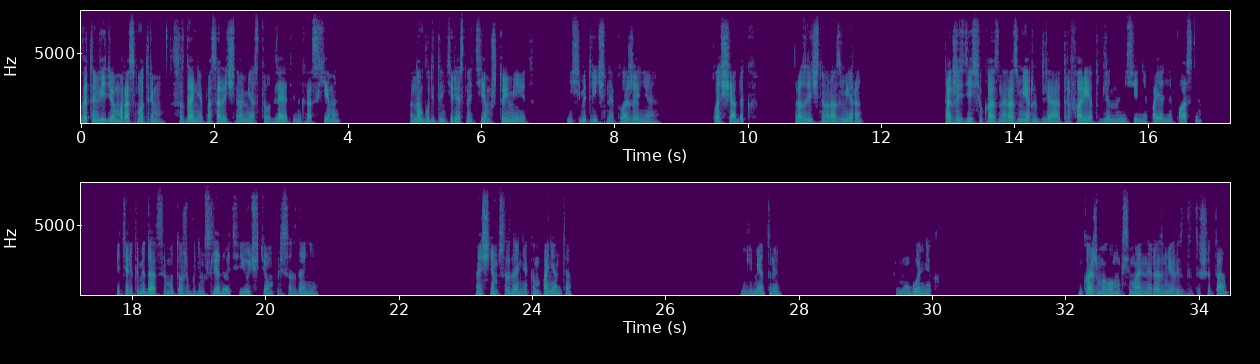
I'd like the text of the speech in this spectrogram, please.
В этом видео мы рассмотрим создание посадочного места для этой микросхемы. Оно будет интересно тем, что имеет несимметричное положение площадок различного размера. Также здесь указаны размеры для трафарета для нанесения паяльной пасты. Этим рекомендациям мы тоже будем следовать и учтем при создании. Начнем создание компонента. Миллиметры. Прямоугольник. Укажем его максимальный размер из даташита.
